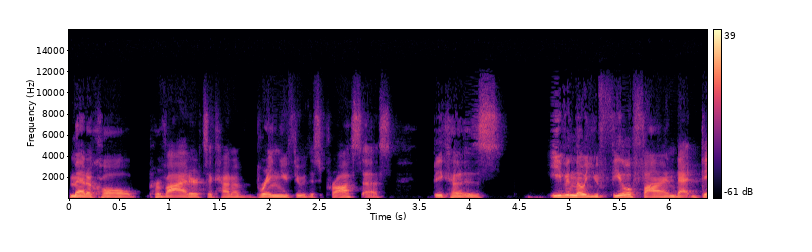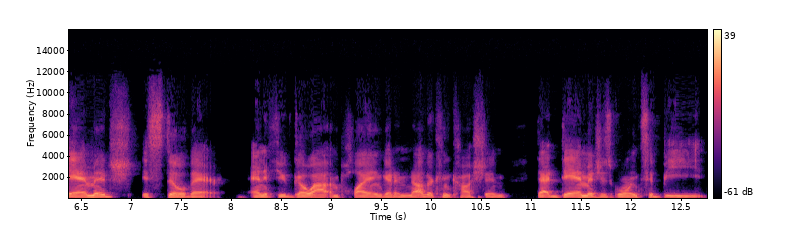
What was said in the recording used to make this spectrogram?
medical provider to kind of bring you through this process because even though you feel fine, that damage is still there. And if you go out and play and get another concussion, that damage is going to be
